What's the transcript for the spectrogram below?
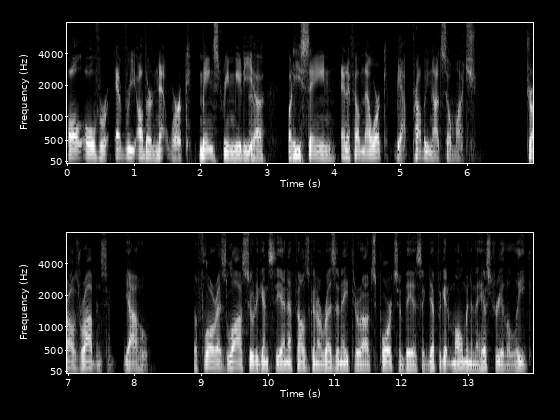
all over every other network, mainstream media. But he's saying NFL Network, yeah, probably not so much. Charles Robinson, Yahoo. The Flores lawsuit against the NFL is going to resonate throughout sports and be a significant moment in the history of the league.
